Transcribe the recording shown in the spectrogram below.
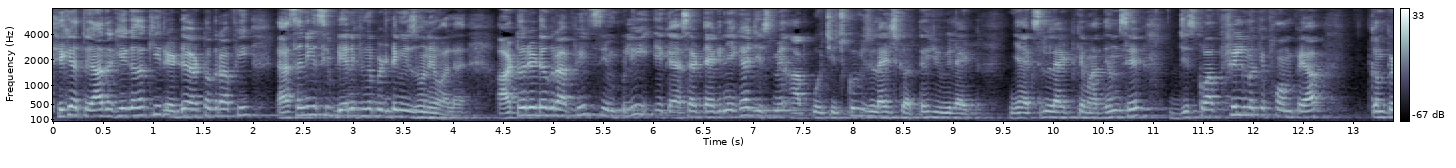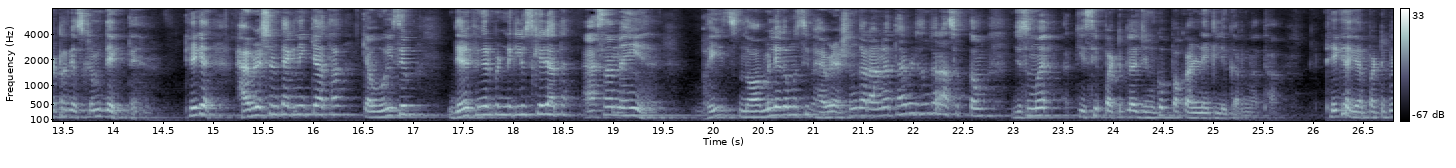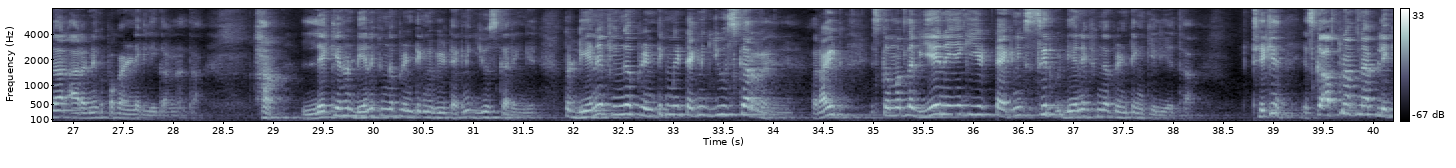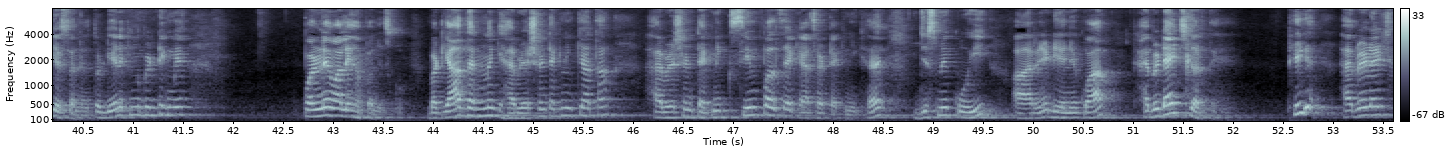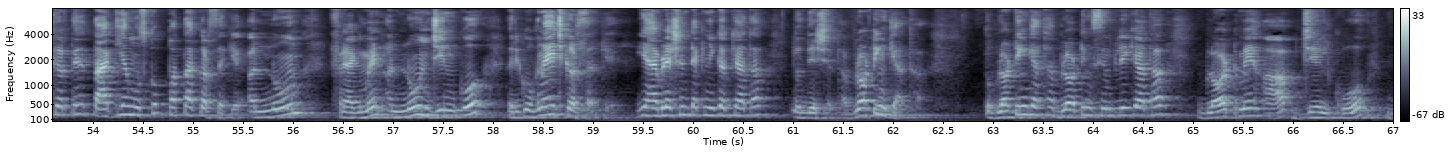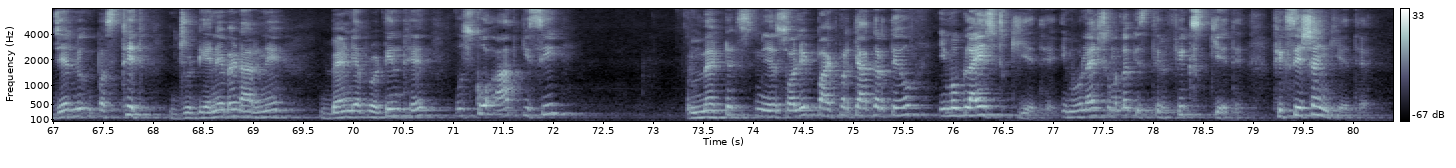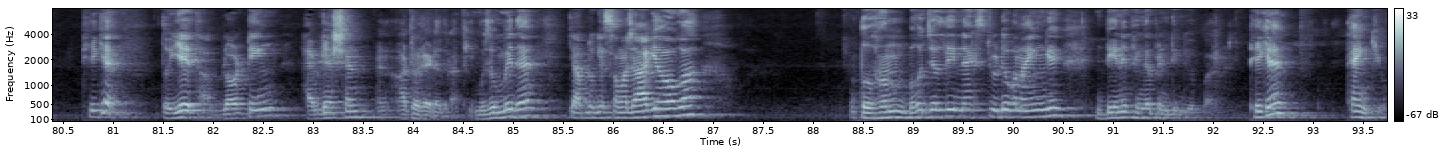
ठीक है तो याद रखिएगा कि रेडियो ऑटोग्राफी ऐसा नहीं कि सिर्फ़ डीएनए फिंगरप्रिंटिंग यूज़ होने वाला है। ऑटो रेडियोग्राफी सिंपली एक ऐसा टेक्निक है जिसमें आप कोई चीज़ को विजुलाइज करते हैं यूवी लाइट या एक्सरे लाइट के माध्यम से, जिसको आप फ़िल्म के फॉर्म पे आप कंप्यूटर के स्क्रीन में देखते हैं। ठीक है हाइब्रेशन टेक्निक क्या था? क्या वही सिर्फ़ डीएनए फिंगरप्रिंट के लिए यूज़ किया जाता है? ऐसा नहीं है। भाई नॉर्मली अगर मुझे सिर्फ़ हाइब्रेशन कराना था हाइब्रेशन करा सकता हूँ, जिसमें किसी पर्टिकुलर जिन को पकड़ने के लिए करना था। ठीक है क्या पर्टिकुलर आरएनए को पकड़ने के लिए करना था। हाँ लेकिन हम डीएनए फिंगरप्रिंटिंग में भी टेक्निक यूज़ करेंगे। तो डीएनए फिंगरप्रिंटिंग में टेक्निक यूज़ कर रहे हैं राइट इसका मतलब ये नहीं है कि ये टेक्निक सिर्फ़ डीएनए फिंगरप्रिंटिंग के लिए था, ठीक है? इसका अपना अपना एप्लीकेशन है। तो डीएनए फिंगरप्रिंटिंग में पढ़ने वाले हैं अपन इसको। बट याद रखना कि हाइब्रेशन टेक्निक क्या था? हाइब्रेशन टेक्निक सिंपल से एक ऐसा टेक्निक है जिसमें कोई आर एन को आप हाइब्रिडाइज करते हैं, ठीक है? हाइब्रिडाइज करते हैं ताकि हम उसको पता कर सके अननोन फ्रेगमेंट अननोन जीन को रिकॉग्नाइज कर सके। ये हाइब्रिडेशन टेक्निक का क्या था? उद्देश्य था। ब्लॉटिंग क्या था? तो ब्लॉटिंग क्या था? ब्लॉटिंग सिंपली क्या था? ब्लॉट में आप जेल को जेल में उपस्थित जो डीएनए बैंड आरएनए बैंड या प्रोटीन थे, उसको आप किसी मैट्रिक्स सॉलिड पार्ट पर क्या करते हो? इमोबलाइज किए थे। इमोबलाइज का मतलब स्थिर फिक्स किए थे। फिक्सेशन किए थे। ठीक है? तो ये था। Blotting hybridisation and autoradiography मुझे उम्मीद है कि आप लोग ये समझ आ गया होगा। तो हम बहुत जल्दी नेक्स्ट वीडियो बनाएँगे डीएनए फिंगरप्रिंटिंग के ऊपर। ठीक है? Thank you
